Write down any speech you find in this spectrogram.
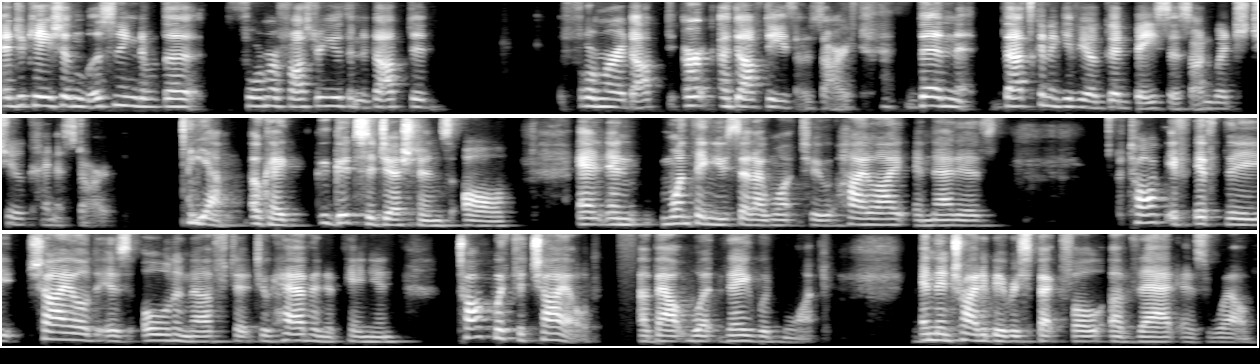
education listening to the former foster youth and adopted former adopt or adoptees i'm sorry then that's going to give you a good basis on which to kind of start. Yeah okay good suggestions all and and one thing you said i want to highlight and that is talk if if the child is old enough to to have an opinion talk with the child about what they would want and then try to be respectful of that as well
